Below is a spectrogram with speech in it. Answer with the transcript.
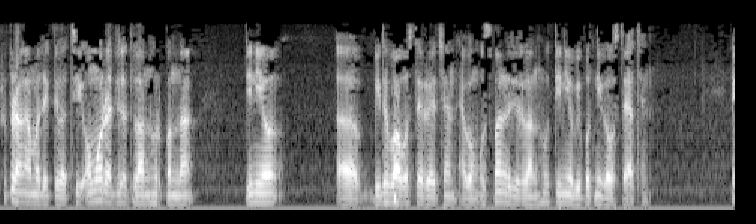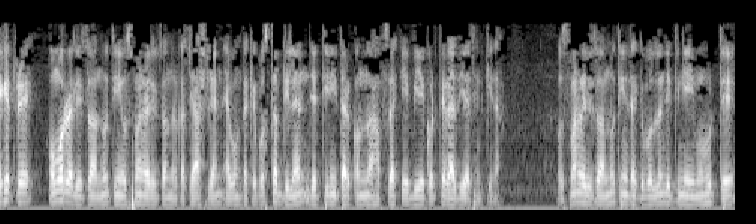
সুতরাং আমরা দেখতে পাচ্ছি, ওমর রাজিউল্লাহর কন্যা, তিনিও বিধবা অবস্থায় রয়েছেন এবং উসমান রাজিউল্লাহু তিনিও বিপত্নিক অবস্থায় আছেন। এক্ষেত্রে ওমর রাজিউল্লাহু তিনি উসমান রাজিউল্লাহর কাছে আসলেন এবং তাকে প্রস্তাব দিলেন যে তিনি তার কন্যা হাফসাকে বিয়ে করতে রাজি আছেন কিনা। উসমান রাজিউল্লাহু তিনি তাকে বললেন যে তিনি এই মুহূর্তে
